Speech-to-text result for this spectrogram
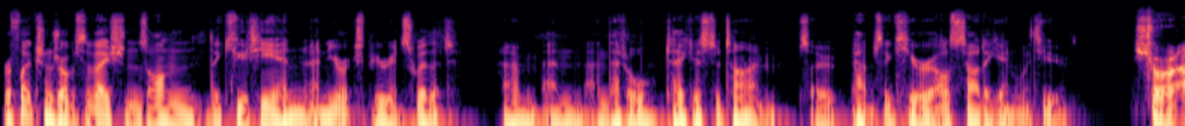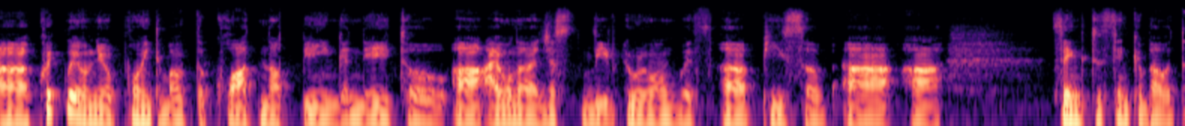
reflections or observations on the QTN and your experience with it, um, and and that'll take us to time. So perhaps Akira, I'll start again with you. Sure. Uh, quickly on your point about the Quad not being a NATO, uh, I want to just leave everyone with a piece of uh, uh, thing to think about.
